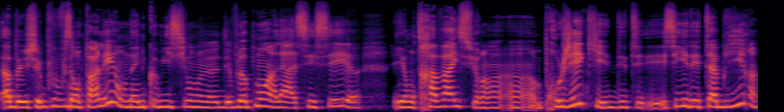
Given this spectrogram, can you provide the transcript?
Ah ben je peux vous en parler. On a une commission développement à la euh, et on travaille sur un, projet qui est d'essayer d'établir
